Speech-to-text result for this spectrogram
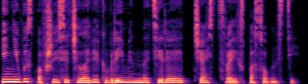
И невыспавшийся человек временно теряет часть своих способностей.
